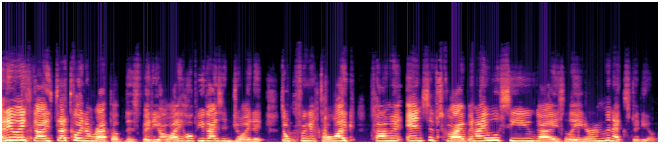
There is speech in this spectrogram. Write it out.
Anyways, guys, that's going to wrap up this video. I hope you guys enjoyed it. Don't forget to like, comment, and subscribe. And I will see you guys later in the next video.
